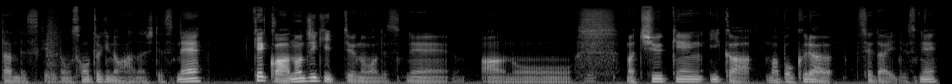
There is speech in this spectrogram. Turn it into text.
たんですけれども、その時のお話ですね。結構あの時期っていうのはですね、あのまあ、中堅以下、まあ、僕ら世代ですね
